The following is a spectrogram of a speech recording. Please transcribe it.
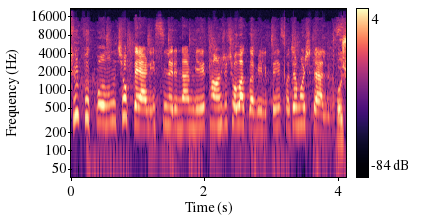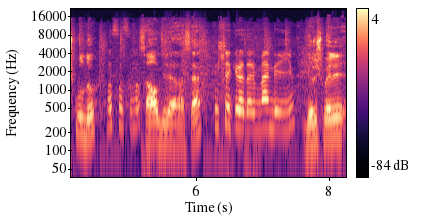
Türk futbolunun çok değerli isimlerinden biri Tanju Çolak'la birlikteyiz. Hocam hoş geldiniz. Hoş bulduk. Nasılsınız? Sağ ol Dilara sen. Teşekkür ederim ben de iyiyim. Görüşmeli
